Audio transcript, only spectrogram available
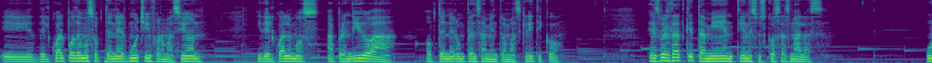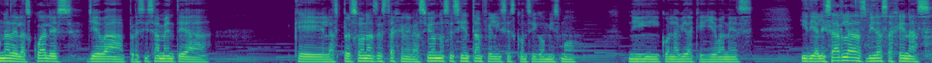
eh, del cual podemos obtener mucha información y del cual hemos aprendido a obtener un pensamiento más crítico, es verdad que también tiene sus cosas malas, una de las cuales lleva precisamente a que las personas de esta generación no se sientan felices consigo mismo ni con la vida que llevan es idealizar las vidas ajenas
